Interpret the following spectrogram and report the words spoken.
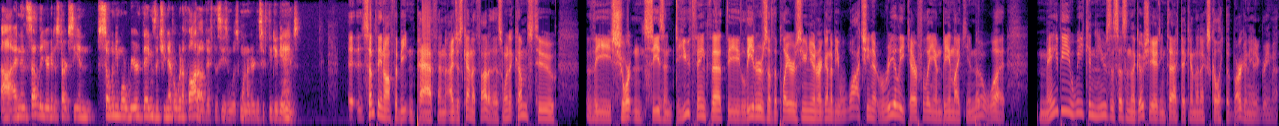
uh, and then suddenly you're going to start seeing so many more weird things that you never would have thought of if the season was 162 games. Something off the beaten path, and I just kind of thought of this when it comes to the shortened season, do you think that the leaders of the players union are going to be watching it really carefully and being like, you know what? Maybe we can use this as a negotiating tactic in the next collective bargaining agreement.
